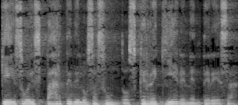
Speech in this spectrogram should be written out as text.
que eso es parte de los asuntos que requieren entereza.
